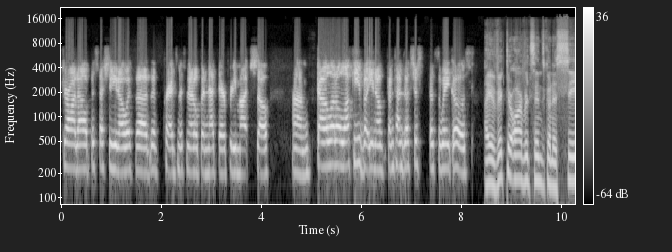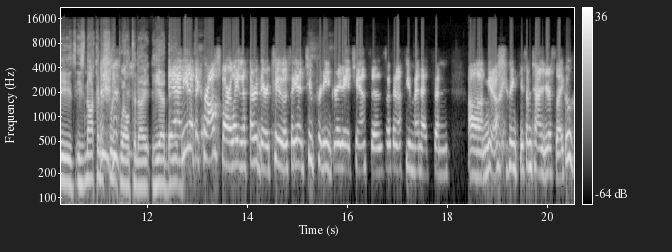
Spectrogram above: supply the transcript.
draw it up, especially you know with uh, the Preds missing that open net there pretty much. So um, got a little lucky, but you know sometimes that's just that's the way it goes. I have Viktor Arvidsson's going to see. He's not going to sleep well tonight. He had the, yeah, and he had the crossbar late in the third there too. So he had two pretty great A chances within a few minutes, and um, you know I think sometimes you're just like, oh,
